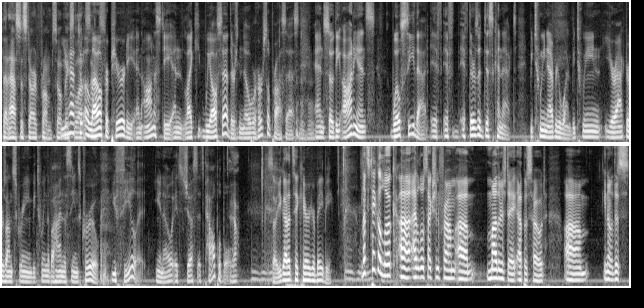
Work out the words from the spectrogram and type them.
that has to start from. So it you makes have a lot to of allow sense. for purity and honesty and like we all said there's no rehearsal process Mm-hmm. and so the audience will see that if if if there's a disconnect between everyone between your actors on screen between the behind the scenes crew you feel it you know it's just it's palpable Yeah. so you got to take care of your baby Let's take a look uh, at a little section from um, Mother's Day episode. Um, you know, this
